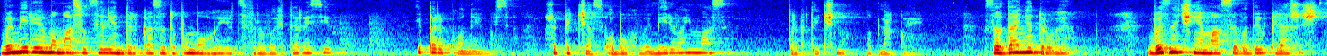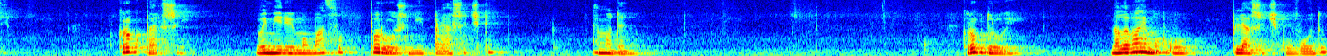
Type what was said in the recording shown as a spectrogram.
Вимірюємо масу циліндрика за допомогою цифрових терезів і переконуємося, що під час обох вимірювань маси практично однакові. Завдання друге. Визначення маси води в пляшечці. Крок перший. Вимірюємо масу порожньої пляшечки М1. Крок другий. Наливаємо у пляшечку воду.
